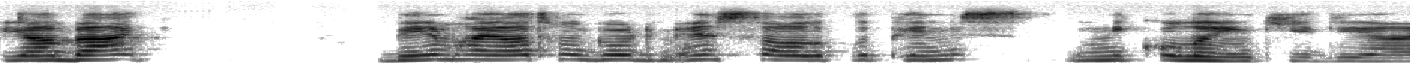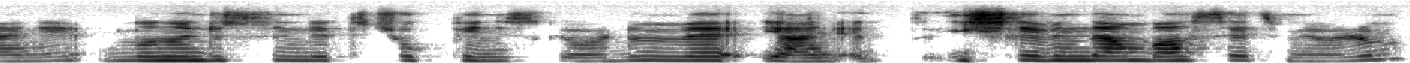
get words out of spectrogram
ya ben benim hayatımda gördüğüm en sağlıklı penis Nikolay'ınkiydi yani. Bundan önce sünneti çok penis gördüm ve yani işlevinden bahsetmiyorum.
